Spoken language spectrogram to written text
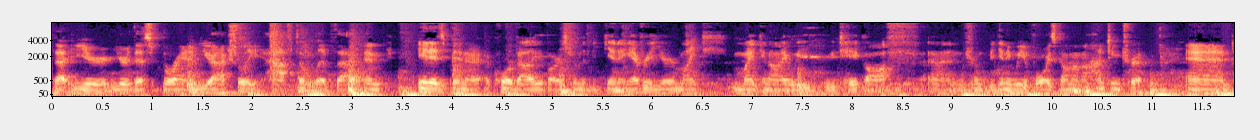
that you're you're this brand. You actually have to live that, and it has been a, a core value of ours from the beginning. Every year, Mike Mike and I we we take off, and from the beginning we've always gone on a hunting trip. And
